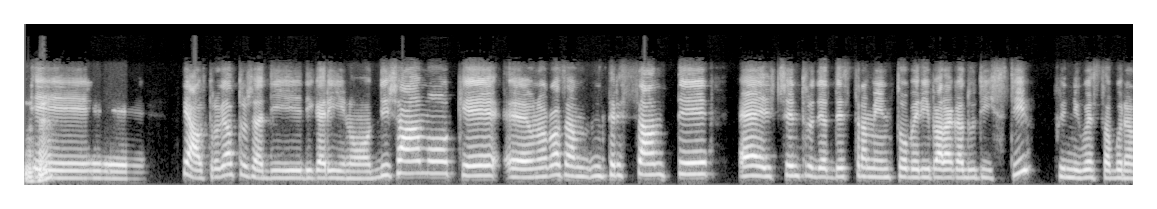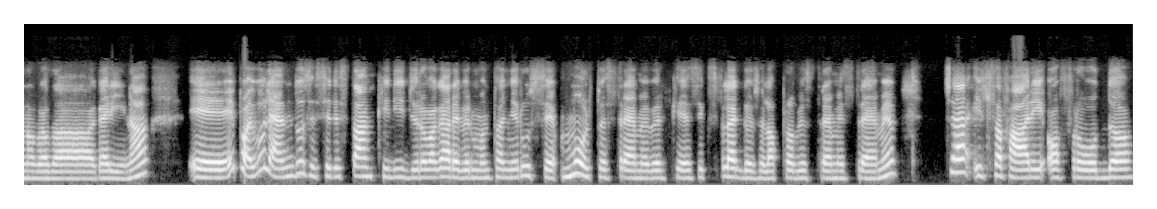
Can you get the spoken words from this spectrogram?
Mhm. E che altro, che altro c'è di, di carino? Diciamo che eh, una cosa interessante è il centro di addestramento per i paracadutisti, quindi questa pure è una cosa carina. E, e poi volendo, se siete stanchi di girovagare per montagne russe molto estreme, perché Six Flag ce l'ha proprio estreme estreme, c'è il safari off-road,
